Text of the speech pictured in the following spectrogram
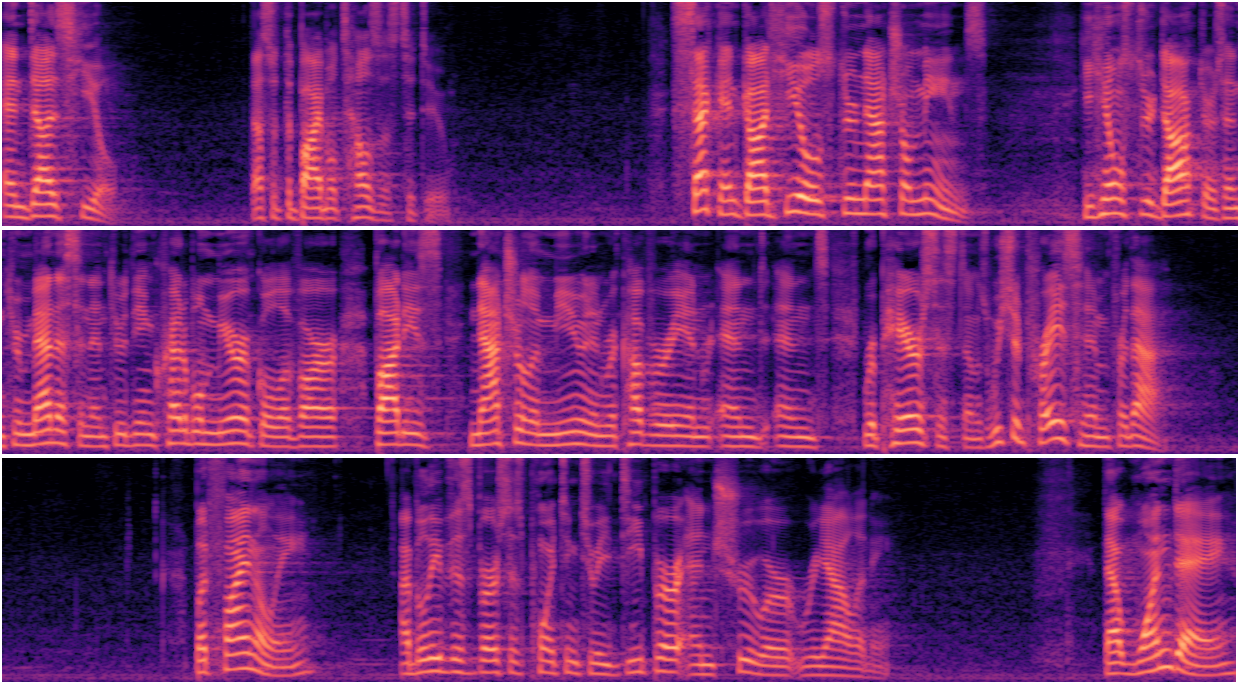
and does heal. That's what the Bible tells us to do. Second, God heals through natural means. He heals through doctors and through medicine and through the incredible miracle of our body's natural immune and recovery and, and, and repair systems. We should praise Him for that. But finally, I believe this verse is pointing to a deeper and truer reality that one day,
